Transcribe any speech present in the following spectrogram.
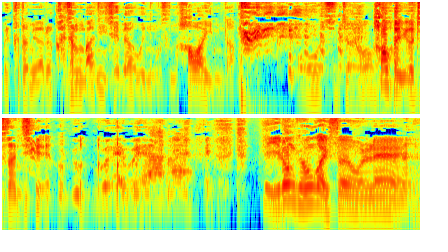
마카다미아를 가장 많이 재배하고 있는 곳은 하와이입니다. 오, 진짜요? 하와이 가 주산지예요. 왜, 왜 알아? 이런 경우가 있어요, 원래.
